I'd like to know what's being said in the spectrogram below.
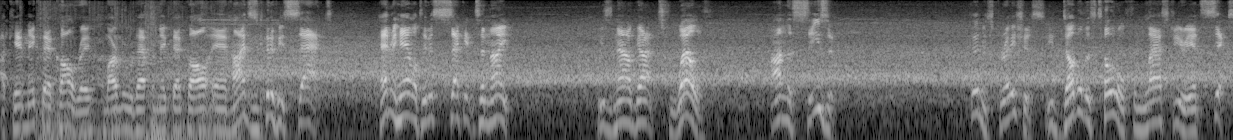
I can't make that call, Ray. Marvin would have to make that call. And Hines is going to be sacked. Henry Hamilton is second tonight. He's now got 12 on the season. Goodness gracious. He doubled his total from last year. He had six.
